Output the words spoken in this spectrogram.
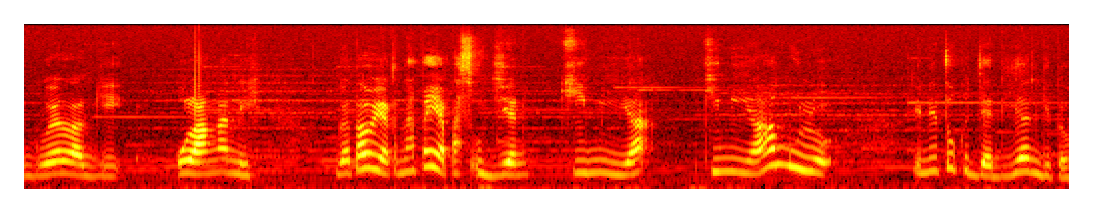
gue lagi ulangan nih. Nggak tahu ya kenapa ya pas ujian kimia kimia mulu. Ini tuh kejadian gitu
